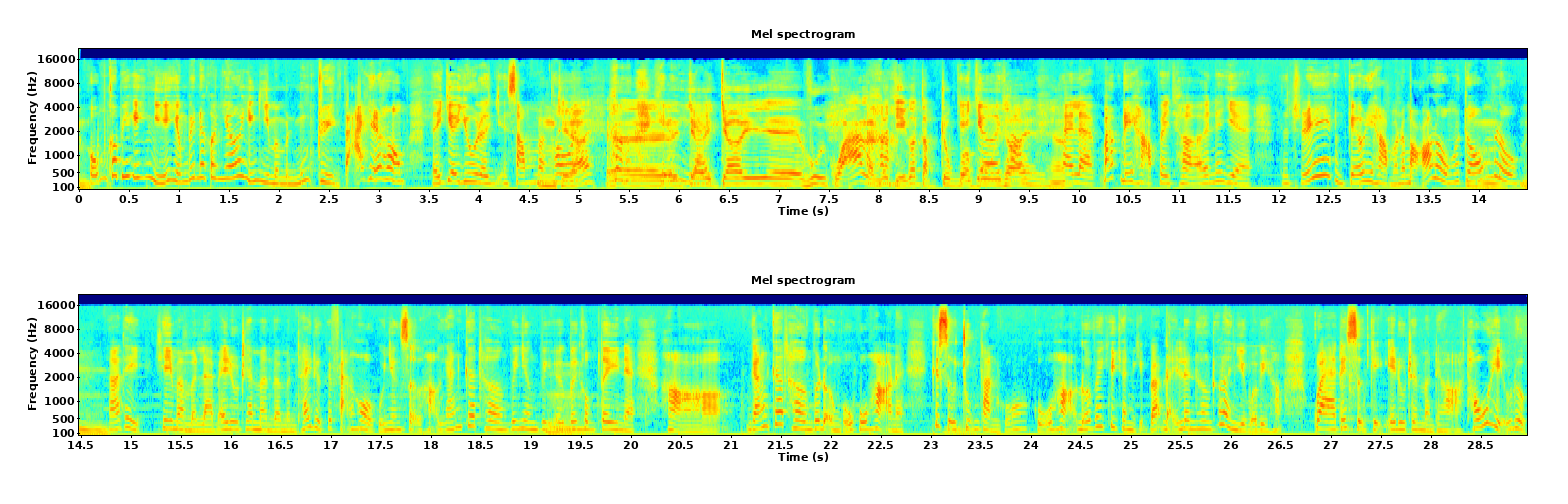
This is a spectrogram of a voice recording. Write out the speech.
ừ. cũng có biết ý nghĩa nhưng biết nó có nhớ những gì mà mình muốn truyền tải vậy đó không để chơi vui là xong là ừ, thôi thì đấy ờ, chơi chơi ờ, vui quá là nó chỉ có tập trung vào vui thôi à. hay là bắt đi học thì thời nó về riết kêu đi học mà nó bỏ luôn nó trốn ừ. luôn ừ. đó thì khi mà mình làm edutainment và mình thấy được cái phản hồi của nhân sự họ gắn kết hơn với nhân viên ừ. với công ty nè họ gắn kết hơn với đội ngũ của họ nè cái sự trung thành của của họ đối với cái doanh nghiệp đó đẩy lên hơn rất là nhiều bởi vì họ qua cái sự kiện edutainment thì họ thấu hiểu được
